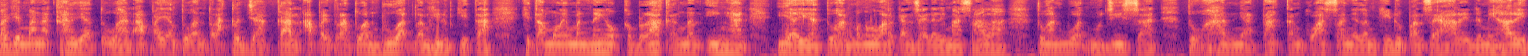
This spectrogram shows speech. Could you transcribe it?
bagaimana karya Tuhan, apa yang Tuhan telah kerjakan, apa yang telah Tuhan buat dalam hidup kita, kita mulai menengok ke belakang dan ingat, iya ya Tuhan mengeluarkan saya dari masalah, Tuhan buat mujizat, Tuhan nyatakan kuasanya dalam kehidupan saya hari demi hari.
